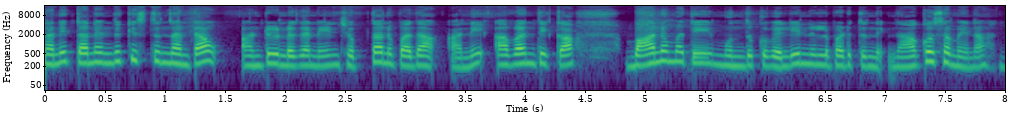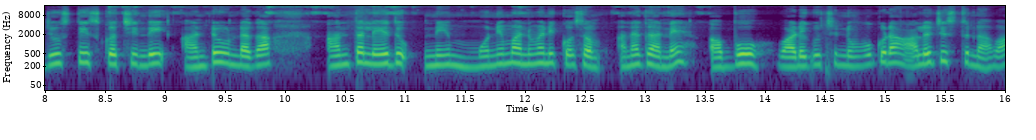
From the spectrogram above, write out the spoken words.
కానీ తను ఎందుకు ఇస్తుందంట? అంటుండగా నేను చెప్తాను పదా అని అవంతిక భానుమతి ముందుకు వెళ్ళి నిలబడుతుంది. నా కోసమేనా? జ్యూస్ తీసుకొచ్చింది అంటూ ఉండగా అంత లేదు నీ ముని మనవని కోసం అనగానే అబ్బో వాడి గురించి నువ్వు కూడా ఆలోచిస్తున్నావా?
